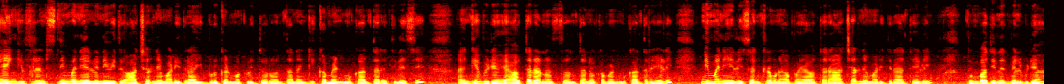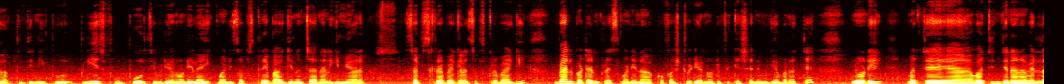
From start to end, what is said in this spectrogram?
ಹೇಗೆ ಫ್ರೆಂಡ್ಸ್, ನಿಮ್ಮ ಮನೆಯಲ್ಲೂ ನೀವು ಇದು ಆಚರಣೆ ಮಾಡಿದ್ರಾ ಇಬ್ಬರು ಗಂಡ್ಮಕ್ಳಿದ್ದವರು ಅಂತ ನನಗೆ ಕಮೆಂಟ್ ಮುಖಾಂತರ ತಿಳಿಸಿ. ಹಾಗೆ ವಿಡಿಯೋ ಯಾವ ಥರ ಅನ್ನಿಸ್ತು ಅಂತಲೂ ಕಮೆಂಟ್ ಮುಖಾಂತರ ಹೇಳಿ. ನಿಮ್ಮ ಮನೆಯಲ್ಲಿ ಸಂಕ್ರಮಣ ಹಬ್ಬ ಯಾವ ಥರ ಆಚರಣೆ ಮಾಡಿದ್ದೀರಾ ಅಂತೇಳಿ ತುಂಬ ದಿನದ ಮೇಲೆ ವಿಡಿಯೋ ಹಾಕ್ತಿದ್ದೀನಿ. ಪ್ಲೀಸ್ ಪೂರ್ತಿ ವಿಡಿಯೋ ನೋಡಿ, ಲೈಕ್ ಮಾಡಿ, ಸಬ್ಸ್ಕ್ರೈಬ್ ಆಗಿ ನನ್ನ ಚಾನಲ್ಗೆ ಇನ್ಯಾರು ಸಬ್ಸ್ಕ್ರೈಬ್ ಆಗಿಲ್ಲ, ಸಬ್ಸ್ಕ್ರೈಬ್ ಆಗಿ ಬೆಲ್ ಬಟನ್ ಪ್ರೆಸ್ ಮಾಡಿ ನಾ ಫಸ್ಟ್ ವಿಡಿಯೋ ನೋಟಿಫಿಕೇಷನ್ ನಿಮಗೆ ಬರುತ್ತೆ. ನೋಡಿ, ಮತ್ತು ಅವತ್ತಿನ ದಿನ ನಾವೆಲ್ಲ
